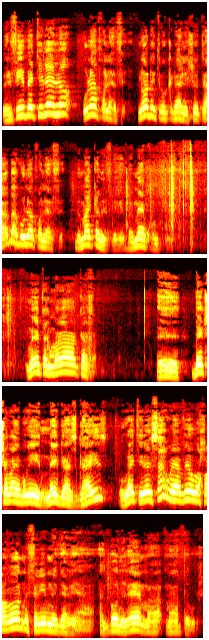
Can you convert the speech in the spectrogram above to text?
ולפי בית הלל לא, הוא לא יכול להפר. לא נתרוקנה לשות האבא והוא לא יכול להפר. במה יקרה מפלגת? במה הם חולקים? אומרת הגמרא ככה, אה, בית שמאי אומרים מגז גייז, ובית הלל סברי יביאו בחרון מפרים נדריה. אז בואו נראה מה, מה הפירוש.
